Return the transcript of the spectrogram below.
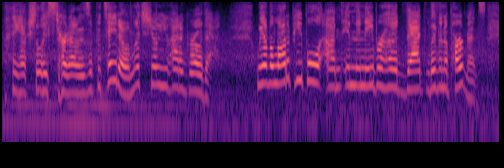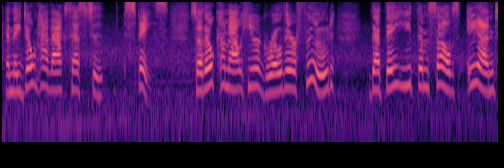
they actually start out as a potato, and let's show you how to grow that. We have a lot of people um, in the neighborhood that live in apartments and they don't have access to space. So they'll come out here, grow their food, that they eat themselves. And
